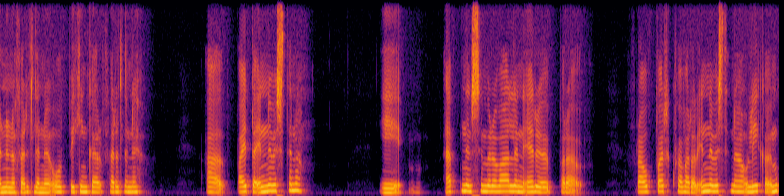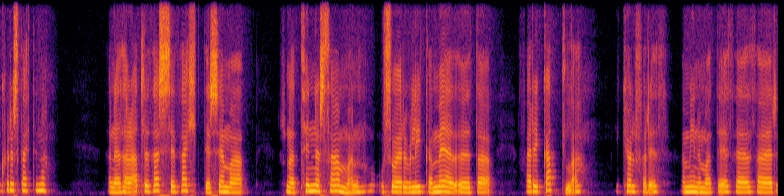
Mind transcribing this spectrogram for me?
hönnunaferlinu og byggingarferlinu að bæta innivistina. Í efnin sem eru valin eru bara frábær hvað varar innivistina og líka umhverfstættina. Þannig að það er allir þessi þættir sem að svona tvinnast saman og svo erum við líka með auðvitað færi galla í kjölfarið að mínum mati þegar það er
